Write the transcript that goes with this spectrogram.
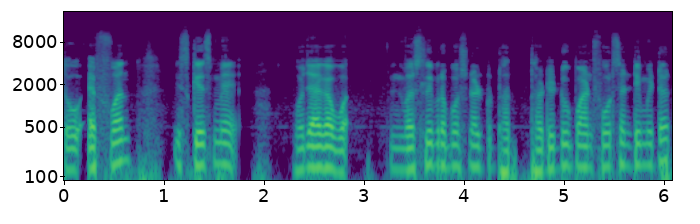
तो F1 इस केस में हो जाएगा इन्वर्सली प्रोपोर्शनल टू 32.4 सेंटीमीटर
